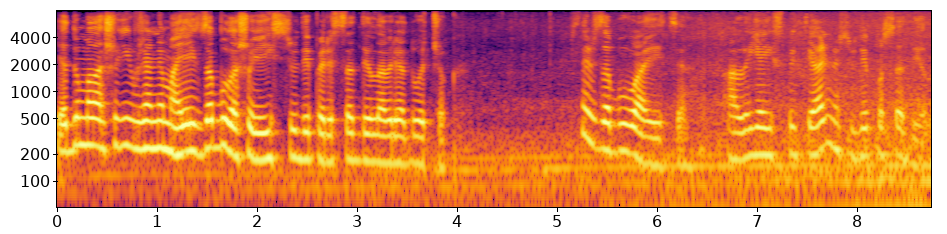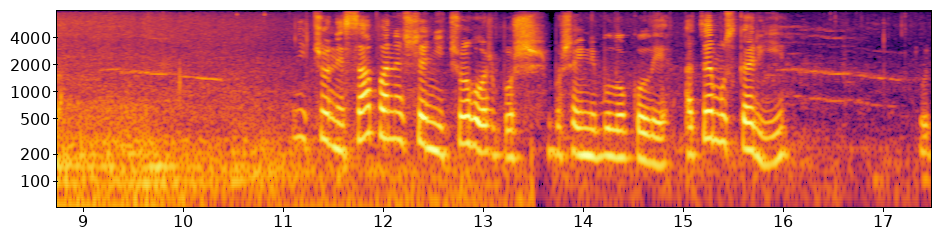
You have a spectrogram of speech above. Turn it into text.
Я думала, що їх вже немає. Я й забула, що я їх сюди пересадила в рядочок. Все ж забувається, але я їх спеціально сюди посадила. Нічого не сапане ще, нічого, бо, ж, бо ще й не було коли. А це мускарі. Тут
